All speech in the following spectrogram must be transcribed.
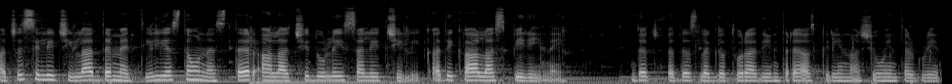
Acest silicilat de metil este un ester al acidului salicilic, adică al aspirinei. Deci, vedeți legătura dintre aspirina și wintergreen.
